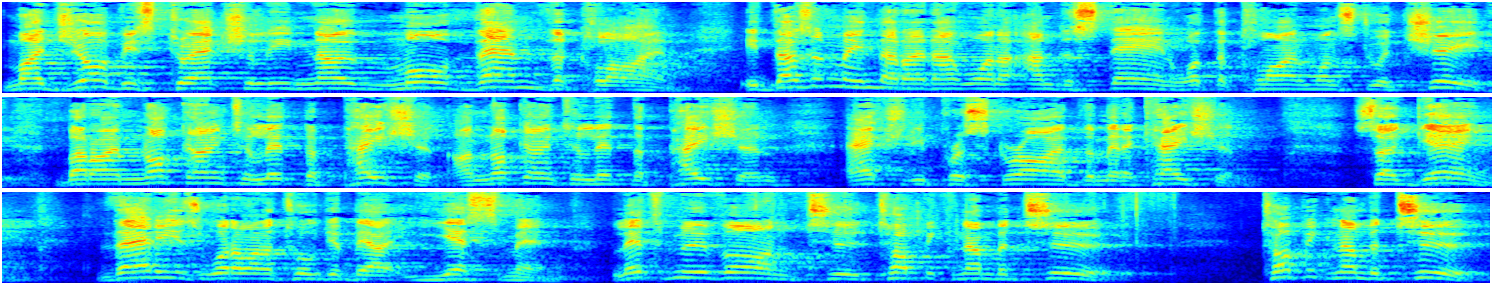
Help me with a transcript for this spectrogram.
My job is to actually know more than the client. It doesn't mean that I don't want to understand what the client wants to achieve, but I'm not going to let the patient, I'm not going to let the patient actually prescribe the medication. So, gang, That is what I want to talk to you about, yes men. Let's move on to topic number two. Topic number two.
